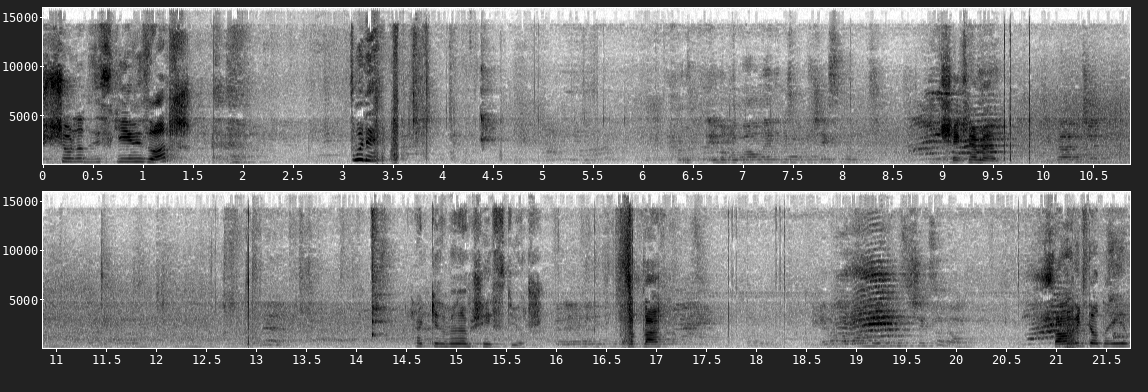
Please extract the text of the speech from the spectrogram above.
Şurada diskiyemiz var. Bu ne? Çeksin. Çekemem. Herkes benden bir şey istiyor. Kodlar. Şu videodayım.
